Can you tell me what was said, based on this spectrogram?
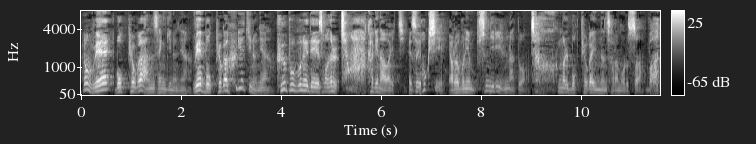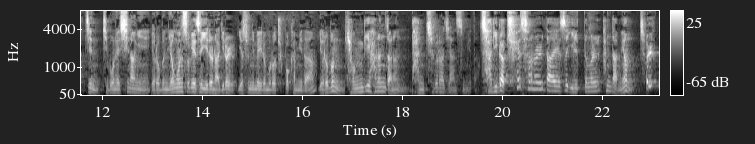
그럼 왜 목표가 안 생기느냐? 왜 목표가 흐려지느냐? 그 부분에 대해서 오늘 정확하게 나와 있지. 그래서 혹시 여러분이 무슨 일이 일어나도 정말 목표가 있는 사람으로서 멋진 기본의 신앙이 여러분 영혼 속에서 일어나기를 예수님의 이름으로 축복합니다. 여러분 경기하는 자는 반칙을 하지 않습니다. 자기가 최선을 다해서 1등을 한다면 절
